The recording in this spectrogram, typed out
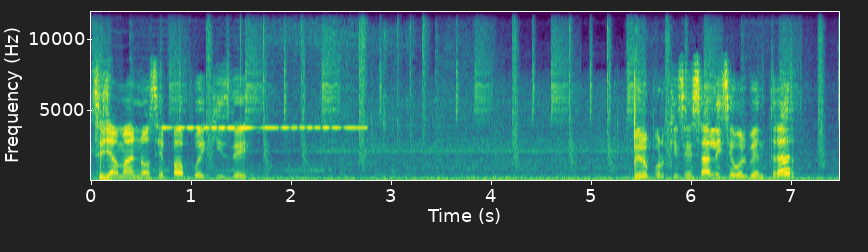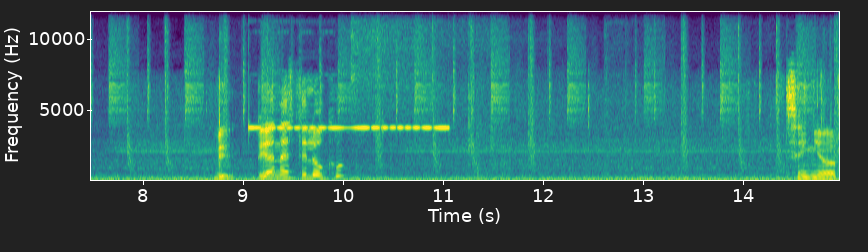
Se llama No sé Papu XD. ¿Pero por qué se sale y se vuelve a entrar? vean a este loco. Señor,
